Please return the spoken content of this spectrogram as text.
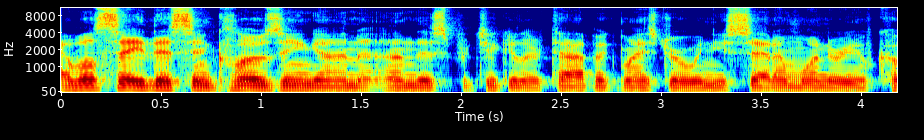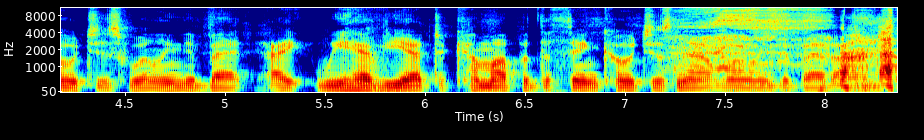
I will say this in closing on on this particular topic, Maestro. When you said, "I'm wondering if Coach is willing to bet," I we have yet to come up with the thing Coach is not willing to bet on.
